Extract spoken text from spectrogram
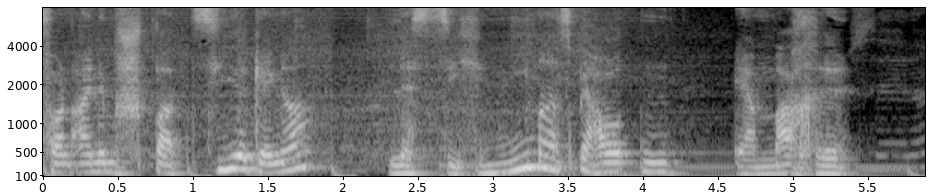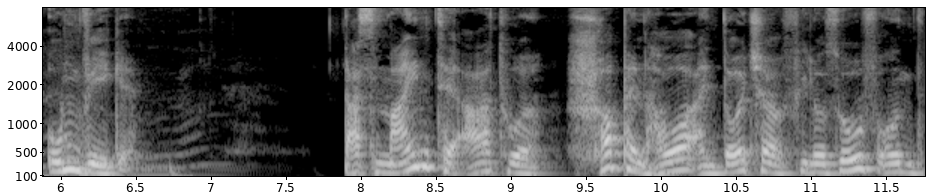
Von einem Spaziergänger lässt sich niemals behaupten, er mache Umwege. Das meinte Arthur Schopenhauer, ein deutscher Philosoph, und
